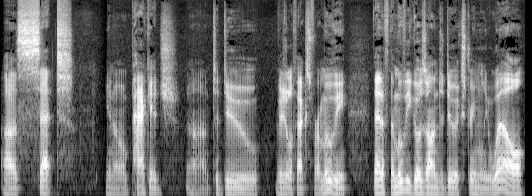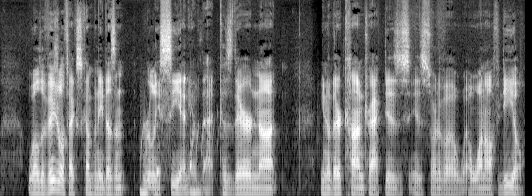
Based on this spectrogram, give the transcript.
a set you know package uh, to do visual effects for a movie. Then if the movie goes on to do extremely well, well the visual effects company doesn't really see any of that because they're not you know their contract is is sort of a, a one-off deal.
